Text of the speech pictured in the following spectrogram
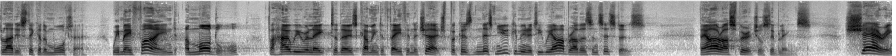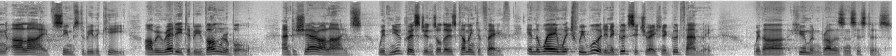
blood is thicker than water, we may find a model for how we relate to those coming to faith in the church. Because in this new community, we are brothers and sisters, they are our spiritual siblings. Sharing our lives seems to be the key. Are we ready to be vulnerable and to share our lives with new Christians or those coming to faith in the way in which we would in a good situation, a good family, with our human brothers and sisters?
